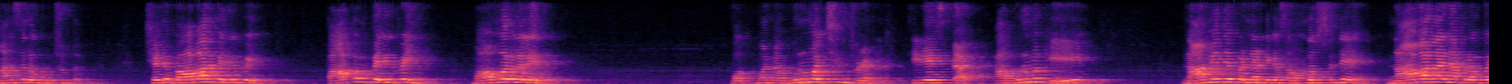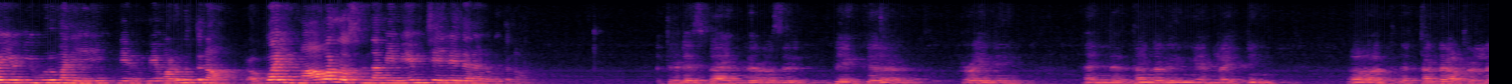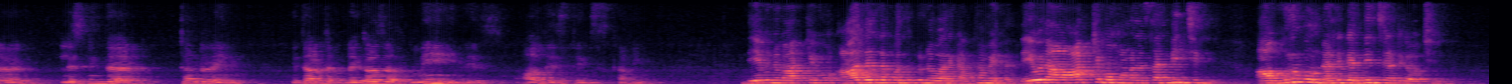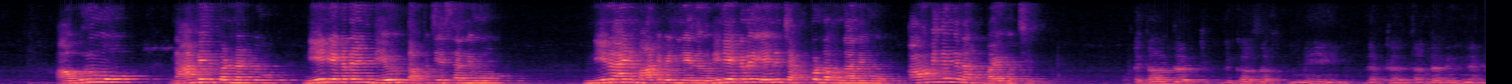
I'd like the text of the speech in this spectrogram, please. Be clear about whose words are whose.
Speaker 1: మనసులో కూర్చుంటుంది చెడు భావాలు పెరిగిపోయింది. పాపం పెరిగిపోయింది. మామూలుగా లేదు. మొన్న ఉరుము వచ్చింది చూడండి. త్రీ డేస్ బ్యాక్ ఆ ఉరుముకి నా మీదే పడినట్టుగా సౌండ్ వస్తుంటే నా వల్ల అయినా ప్రభు ఈ ఉరుమని నేను మేము అడుగుతున్నాం. ప్రభు ఇది మా వల్ల వస్తుందా? మేము ఏం చేయలేదని అడుగుతున్నాం.
Speaker 2: Three days back there was big raining and thundering and lightning Uh, the thunder, after listening the thundering, without the because of me, this, all these things coming.
Speaker 1: దేవుని వాక్యము ఆదరణ పొందుకున్న వారికి అర్థమవుతుంది దేవుని ఆ వాక్యము మమ్మల్ని సంధించింది. ఆ ఉరుము నన్ను గద్దించినట్టుగా వచ్చింది. ఆ ఉరుము నా మీద పడినట్టు నేను ఎక్కడైనా దేవుడు తప్పు చేశానేమో? నేను ఆయన మాట వినలేదు? నేను ఎక్కడ ఏమి చెప్పకుండా ఉన్నానేమో? ఆ విధంగా నాకు భయం వచ్చింది.
Speaker 2: I thought that because of me, that uh, thundering and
